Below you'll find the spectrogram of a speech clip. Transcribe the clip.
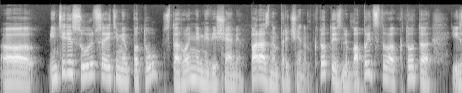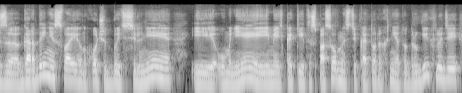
э, интересуются этими потусторонними вещами по разным причинам. Кто-то из любопытства, кто-то из гордыни своей, он хочет быть сильнее и умнее, и иметь какие-то способности, которых нет у других людей.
